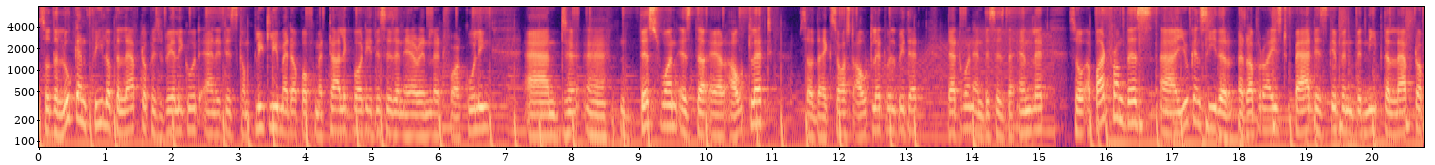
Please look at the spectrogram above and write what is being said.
So the look and feel of the laptop is really good and it is completely made up of metallic body. This is an air inlet for cooling and uh, this one is the air outlet so the exhaust outlet will be that that one and this is the inlet. So apart from this uh, you can see the rubberized pad is given beneath the laptop.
